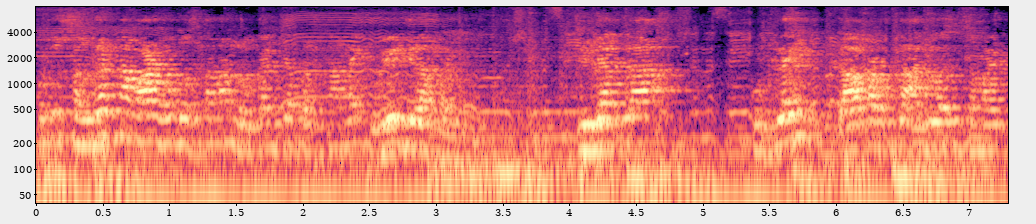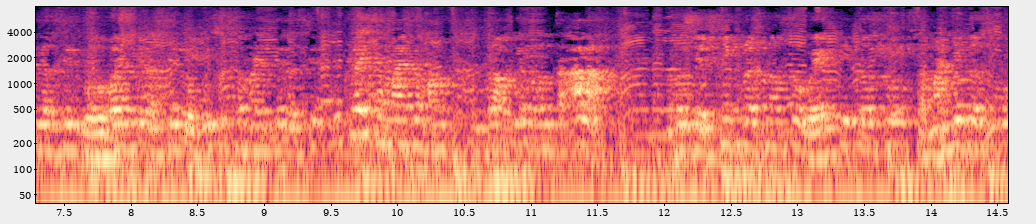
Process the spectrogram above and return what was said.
परंतु संघटना वाढ होत असताना लोकांच्या प्रश्नांना एक वेळ दिला पाहिजे. जिल्ह्यातला कुठल्याही गावापाड्यातला आदिवासी समाजातील असतील बहुभाषिक असतील ओबीसी समाजातील असतील कुठल्याही समाजाचा माणूस आपल्यापर्यंत आला तो शैक्षणिक प्रश्न असो वैयक्तिक असो सामाजिक असो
